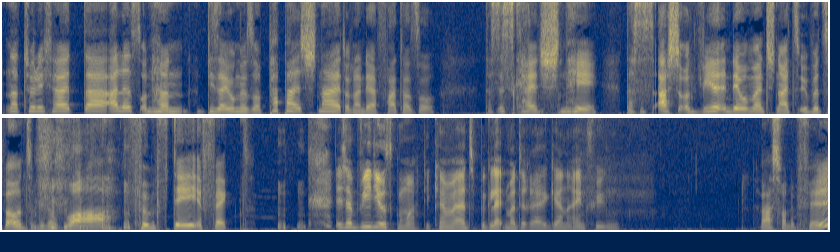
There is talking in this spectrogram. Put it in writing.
natürlich halt da alles und dann dieser Junge so, Papa, es schneit. Und dann der Vater so, das ist kein Schnee, das ist Asche. Und wir in dem Moment schneit es übelst bei uns und wir so, wow, 5D-Effekt. Ich habe Videos gemacht, die können wir als Begleitmaterial gerne einfügen. War es von einem Film?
